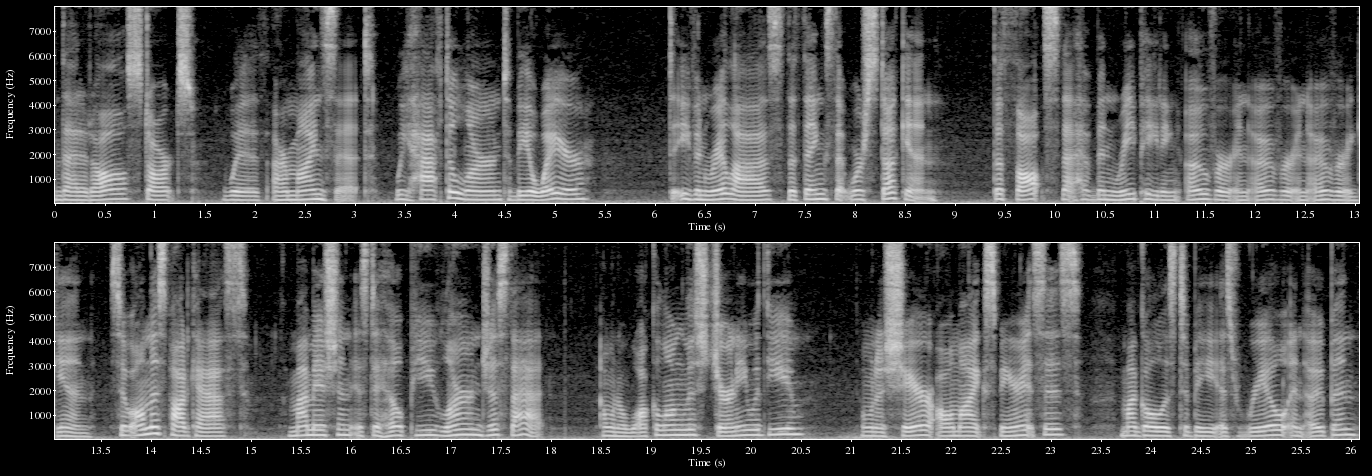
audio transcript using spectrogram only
that it all starts with our mindset. We have to learn to be aware, to even realize the things that we're stuck in, the thoughts that have been repeating over and over and over again. So, on this podcast, my mission is to help you learn just that. I want to walk along this journey with you. I want to share all my experiences. My goal is to be as real and open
